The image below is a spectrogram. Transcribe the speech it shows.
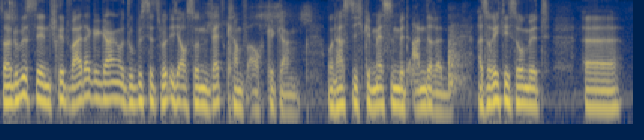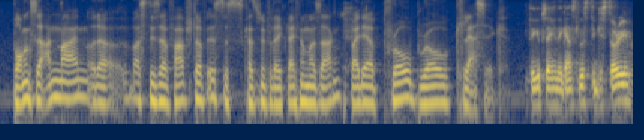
sondern du bist den Schritt weitergegangen und du bist jetzt wirklich auf so einen Wettkampf auch gegangen und hast dich gemessen mit anderen. Also richtig so mit äh, Bronze anmalen oder was dieser Farbstoff ist, das kannst du mir vielleicht gleich nochmal sagen. Bei der Pro Bro Classic. Da gibt es eigentlich eine ganz lustige Story.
